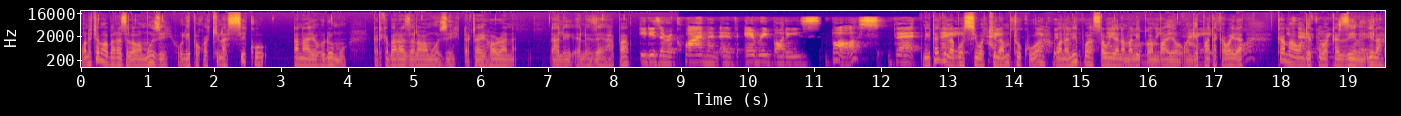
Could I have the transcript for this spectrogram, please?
Wanachama wa baraza la waamuzi hulipwa kwa kila siku anayohudumu katika baraza la waamuzi. Daktari Horan alielezea hapa. It is a requirement of everybody's boss that Ni hitaji la bosi wa kila mtu kuwa wanalipwa sawia na malipo ambayo wangepata kawaida kama wangekuwa kazini, ila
